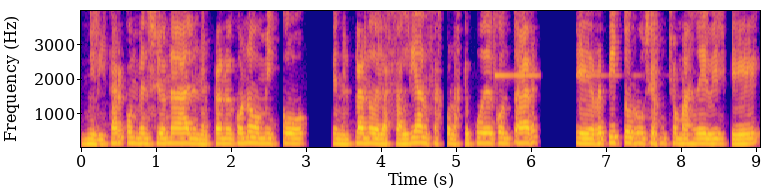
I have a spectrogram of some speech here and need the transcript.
militar convencional, en el plano económico, en el plano de las alianzas con las que puede contar. Eh, repito, Rusia es mucho más débil que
